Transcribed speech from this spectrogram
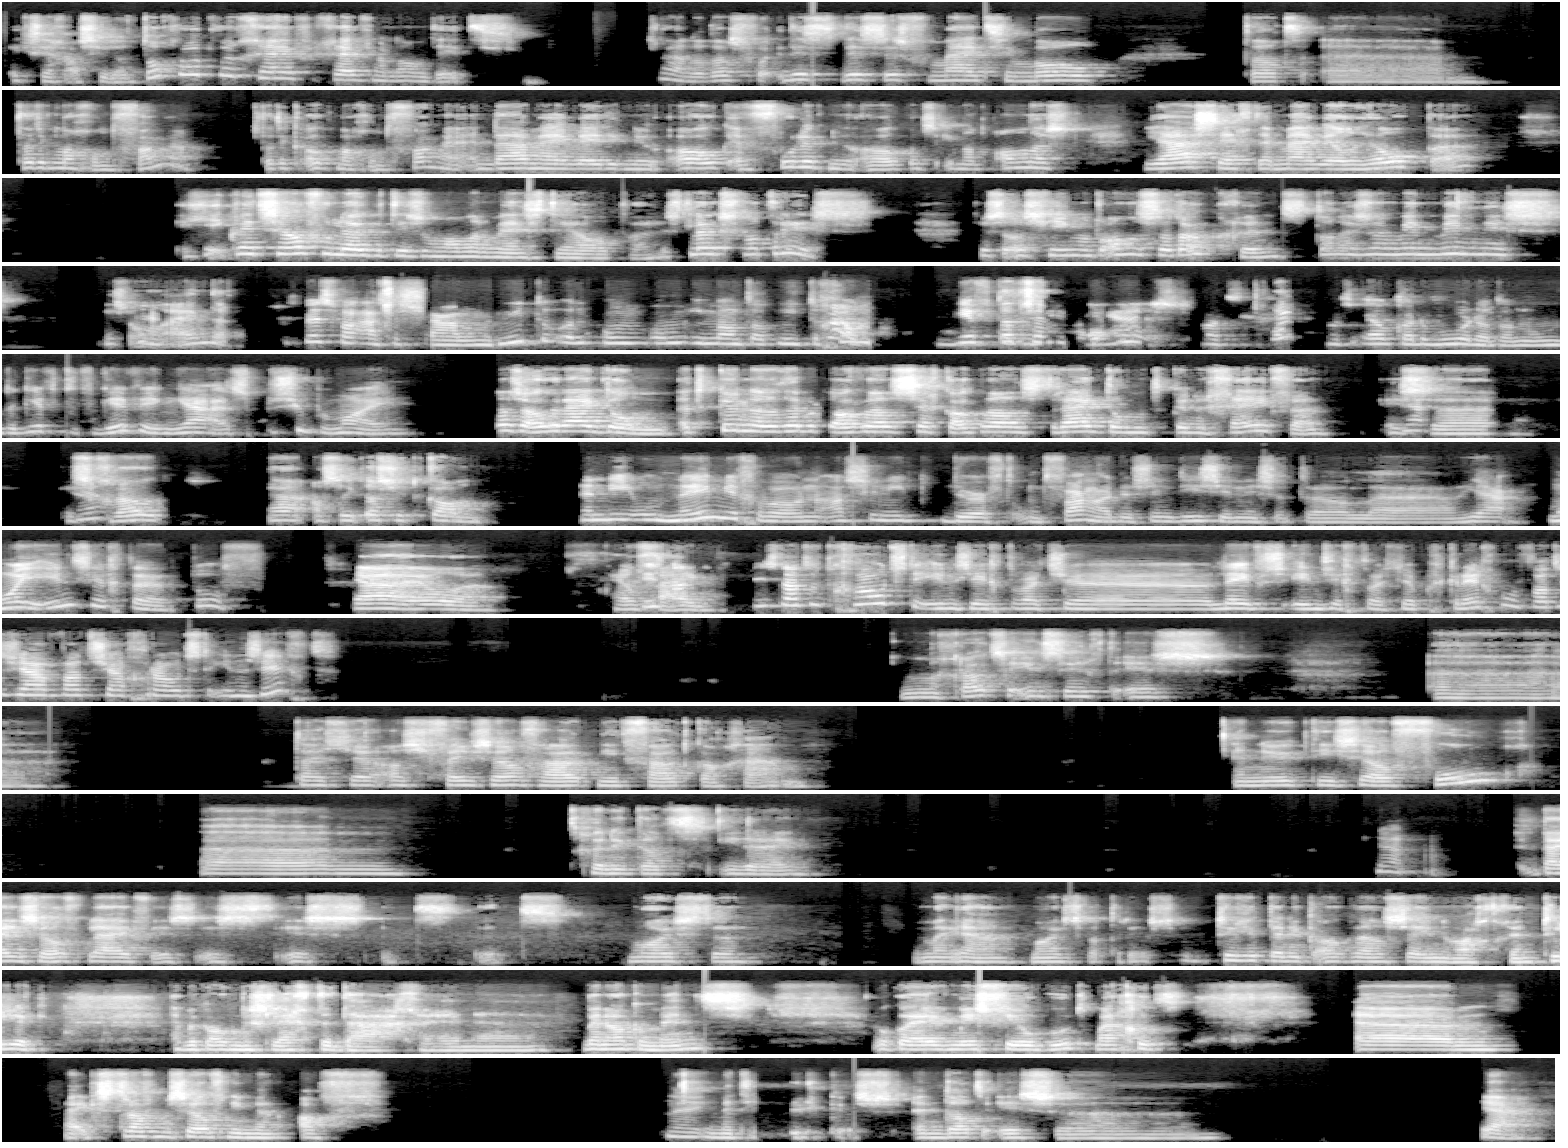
Ik zeg, als je dan toch wat wil geven, geef me dan dit. Nou, dat was voor, dit, is, dit is dus voor mij het symbool dat, uh, dat ik mag ontvangen. Dat ik ook mag ontvangen. En daarmee weet ik nu ook en voel ik nu ook, als iemand anders ja zegt en mij wil helpen. Ik weet zelf hoe leuk het is om andere mensen te helpen. Dat is het leukste wat er is. Dus als je iemand anders dat ook gunt, dan is een win-win is, is oneindig. Best wel asociaal om, het niet te, om, om iemand dat niet te gunnen. gift dat of giving, Als Elke de Boer dat dan noemt, de gift of giving. Ja, is super mooi. Dat is ook rijkdom. Het kunnen, dat heb ik ook wel, zeg ik ook wel eens, het rijkdom te kunnen geven is, ja. uh, is ja. groot. Ja, als, als je het kan. En die ontneem je gewoon als je niet durft ontvangen. Dus in die zin is het wel, uh, ja, mooie inzichten. Tof. Ja, heel, uh, heel is fijn. Dat, is dat het grootste inzicht wat je, levensinzicht wat je hebt gekregen? Of wat is, jouw, wat is jouw grootste inzicht? Mijn grootste inzicht is uh, dat je als je van jezelf houdt niet fout kan gaan. En nu ik die zelf voel, um, gun ik dat iedereen. Ja. Bij jezelf blijven is, is, is het, het mooiste maar ja, het mooiste wat er is. Natuurlijk ben ik ook wel zenuwachtig en natuurlijk heb ik ook mijn slechte dagen. En uh, ik ben ook een mens. Ook al heb ik mis veel goed. Maar goed, um, ik straf mezelf niet meer af. Nee. Met die criticus. En dat is, uh, ja,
